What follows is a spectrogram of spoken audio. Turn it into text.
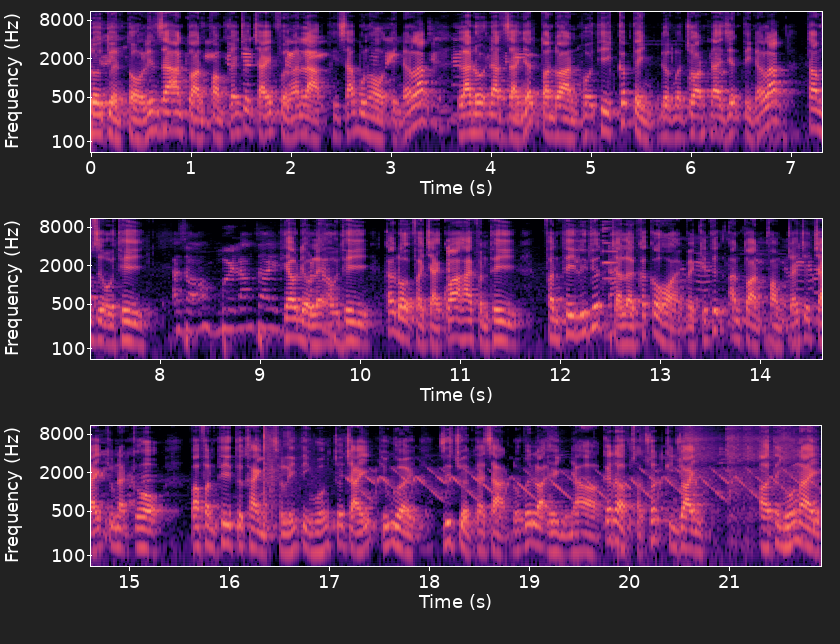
Đội tuyển tổ liên gia an toàn phòng cháy chữa cháy phường An Lạc, thị xã Buôn Hồ, tỉnh Đắk Lắk là đội đạt giải nhất toàn đoàn hội thi cấp tỉnh được lựa chọn đại diện tỉnh Đắk Lắk tham dự hội thi. Theo điều lệ hội thi, các đội phải trải qua hai phần thi. Phần thi lý thuyết trả lời các câu hỏi về kiến thức an toàn phòng cháy chữa cháy cứu nạn cứu hộ và phần thi thực hành xử lý tình huống chữa cháy, cứu người, di chuyển tài sản đối với loại hình nhà ở kết hợp sản xuất kinh doanh. Ở tình huống này,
